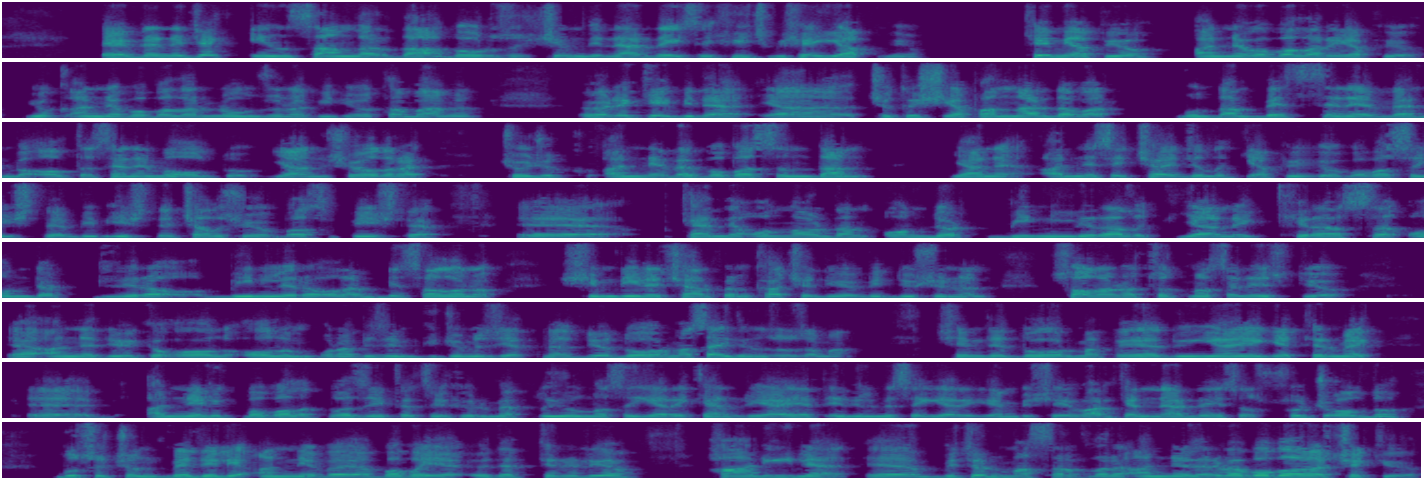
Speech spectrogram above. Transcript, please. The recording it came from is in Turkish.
Evlenecek insanlar daha doğrusu şimdi neredeyse hiçbir şey yapmıyor. Kim yapıyor? Anne babaları yapıyor. Yok anne babaların omzuna biniyor tamamen. Öyle ki bir de ya, çıkış yapanlar da var. Bundan 5 sene evvel mi 6 sene mi oldu? Yani şey olarak çocuk anne ve babasından yani annesi çaycılık yapıyor, babası işte bir işte çalışıyor, basit bir işte. Ee, kendi onlardan 14 bin liralık yani kirası 14 lira bin lira olan bir salonu. Şimdiyle çarpın kaç ediyor bir düşünün. Salonu tutmasını istiyor. Ya anne diyor ki oğul, oğlum buna bizim gücümüz yetmez diyor. Doğurmasaydınız o zaman. Şimdi doğurmak veya dünyaya getirmek e, annelik babalık vazifesi hürmet duyulması gereken, riayet edilmesi gereken bir şey varken neredeyse suç oldu. Bu suçun bedeli anne veya babaya ödettiriliyor. Haliyle e, bütün masrafları anneler ve babalar çekiyor.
